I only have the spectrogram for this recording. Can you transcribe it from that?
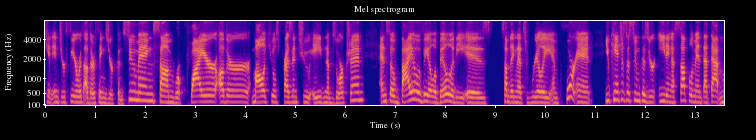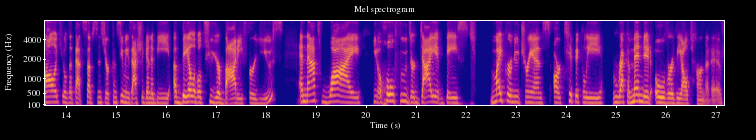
can interfere with other things you're consuming. Some require other molecules present to aid in absorption. And so bioavailability is something that's really important you can't just assume because you're eating a supplement that that molecule that that substance you're consuming is actually going to be available to your body for use and that's why you know whole foods are diet based micronutrients are typically recommended over the alternative.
